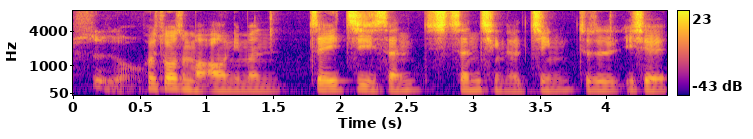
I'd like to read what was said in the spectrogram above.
是哦，会说什么哦，你们这一季申申请的金就是一些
